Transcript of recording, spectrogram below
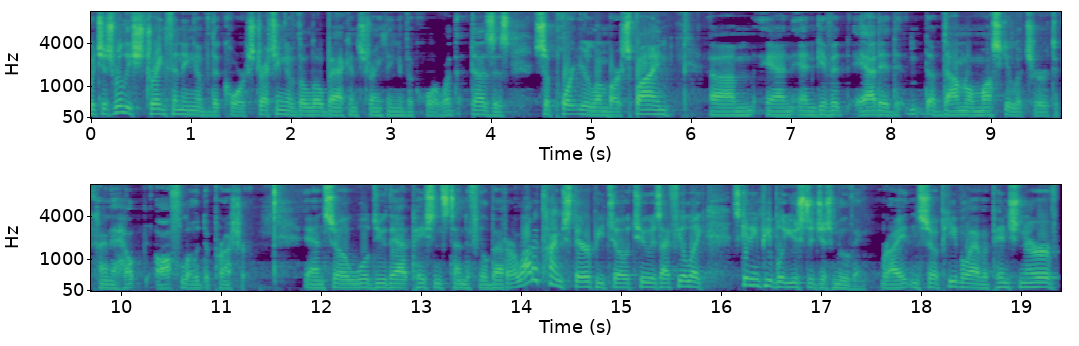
which is really strengthening of the core, stretching of the low back and strengthening of the core. What that does is support your lumbar spine um, and, and give it added abdominal musculature to kind of help offload the pressure. And so we'll do that. Patients tend to feel better. A lot of times, therapy, though, too, is I feel like it's getting people used to just moving, right? And so people have a pinched nerve.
